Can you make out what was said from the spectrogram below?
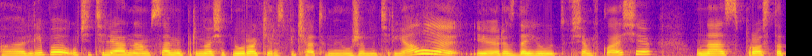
А, Либо учителя нам сами приносят на уроки распечатанные уже материалы и раздают всем в классе. У нас просто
